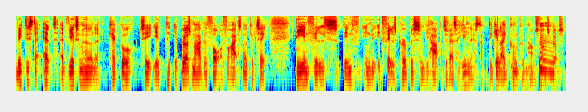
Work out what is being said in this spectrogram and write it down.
vigtigst af alt, at virksomhederne kan gå til et, et børsmarked for at få rejst noget kapital. Det er, en fælles, det er en, en, et fælles purpose, som vi har på tværs af hele Nasdaq. Det gælder ikke kun Københavns mm. Fondsbørs.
